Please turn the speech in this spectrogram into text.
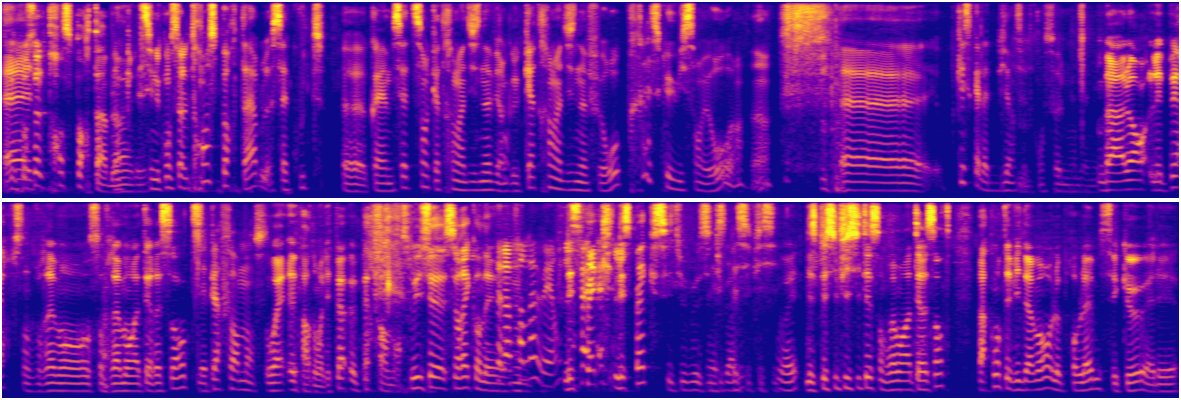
C'est une Euh, console transportable. hein, elle c'est une console transportable, ça coûte euh, quand même 799,99 euros, presque 800 euros. hein, hein. Euh, Qu'est-ce qu'elle a de bien cette console, mon ami? Bah alors, les perfs sont vraiment, sont vraiment intéressantes. Les performances. Ouais, euh, pardon, les per- euh, performances. Oui, c'est vrai qu'on est. C'est la fin de l'année. Hein. Les specs, les specs, si tu veux. Si Les tu spécificités. Ouais, Les spécificités sont vraiment intéressantes. Par contre, évidemment, le problème, c'est qu'elle est,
